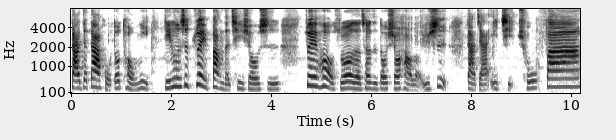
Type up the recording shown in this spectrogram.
大家大伙都同意，迪伦是最棒的汽修师。最后，所有的车子都修好了，于是大家一起出发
